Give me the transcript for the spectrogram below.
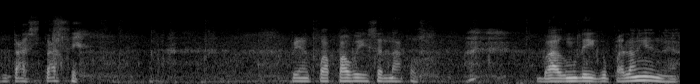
Ang taas-taas eh pinagpapawisan na ako bagong ligo pa lang yan eh.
